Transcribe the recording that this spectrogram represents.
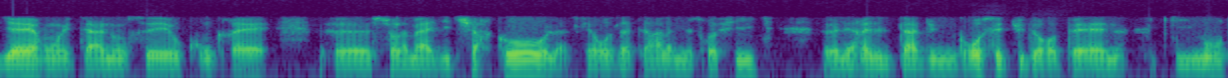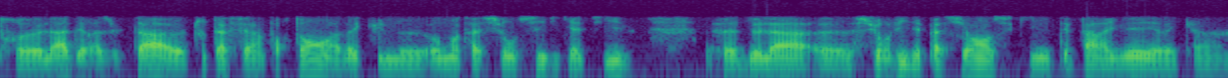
hier ont été annoncés au Congrès sur la maladie de Charcot, la sclérose latérale amyotrophique, les résultats d'une grosse étude européenne qui montre là des résultats tout à fait importants avec une augmentation significative de la survie des patients, ce qui n'était pas arrivé avec un,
